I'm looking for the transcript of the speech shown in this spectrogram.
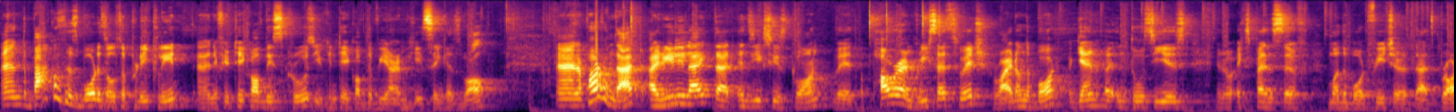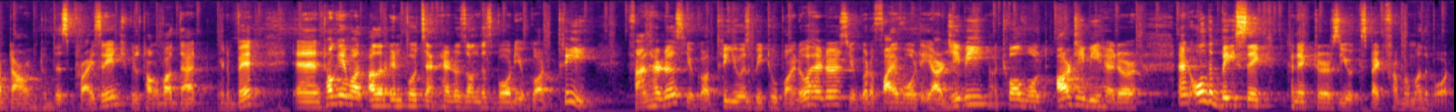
And the back of this board is also pretty clean. And if you take off these screws, you can take off the VRM heatsink as well. And apart from that, I really like that NZXT has gone with a power and reset switch right on the board. Again, an enthusiast, you know, expensive motherboard feature that's brought down to this price range. We'll talk about that in a bit. And talking about other inputs and headers on this board, you've got three fan headers, you've got three USB 2.0 headers, you've got a 5 volt ARGB, a 12 volt RGB header, and all the basic connectors you expect from a motherboard,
